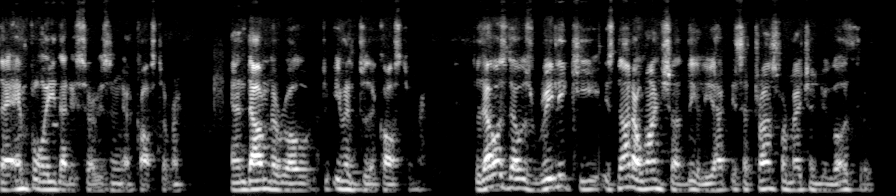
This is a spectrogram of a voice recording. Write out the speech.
the employee that is servicing a customer, and down the road, even to the customer. So that was that was really key. It's not a one-shot deal. You have it's a transformation you go through.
